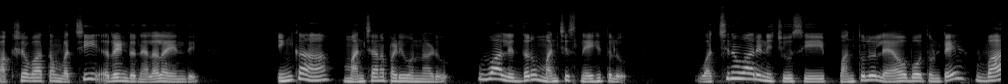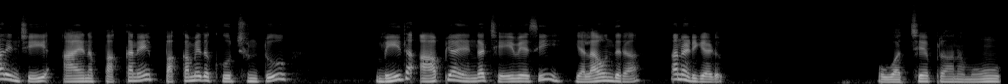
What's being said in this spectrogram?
పక్షవాతం వచ్చి రెండు నెలలైంది ఇంకా మంచాన పడి ఉన్నాడు. వాళ్ళిద్దరూ మంచి స్నేహితులు. వచ్చిన వారిని చూసి పంతులు లేవబోతుంటే వారించి ఆయన పక్కనే పక్క మీద కూర్చుంటూ మీద ఆప్యాయంగా చేయివేసి ఎలా ఉందిరా? అని అడిగాడు. వచ్చే ప్రాణము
